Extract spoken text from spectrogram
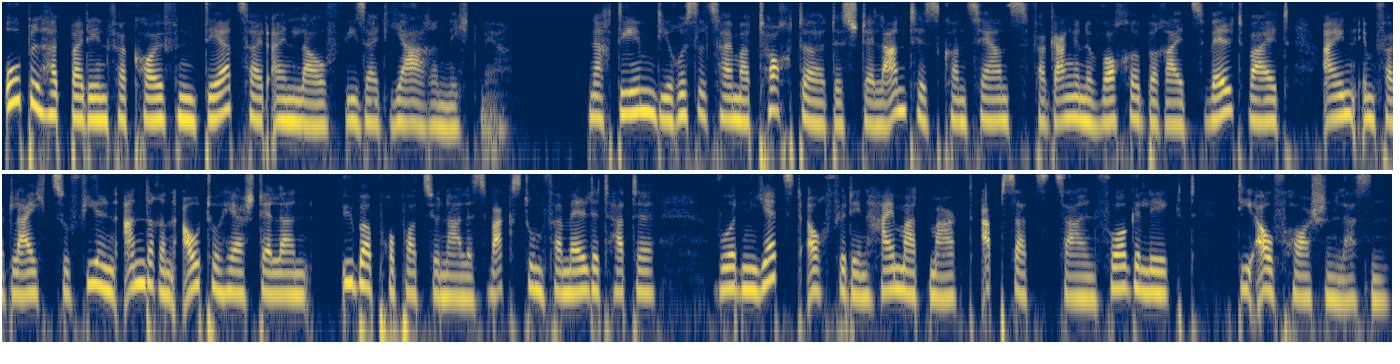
Opel hat bei den Verkäufen derzeit einen Lauf wie seit Jahren nicht mehr. Nachdem die Rüsselsheimer Tochter des Stellantis-Konzerns vergangene Woche bereits weltweit ein im Vergleich zu vielen anderen Autoherstellern überproportionales Wachstum vermeldet hatte, wurden jetzt auch für den Heimatmarkt Absatzzahlen vorgelegt, die aufhorchen lassen.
